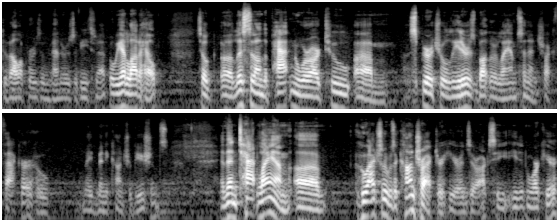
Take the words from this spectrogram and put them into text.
developers, inventors of Ethernet, but we had a lot of help. So uh, listed on the patent were our two um, spiritual leaders, Butler Lampson and Chuck Thacker, who made many contributions. And then Tat Lam, uh, who actually was a contractor here at Xerox. He, he didn't work here.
